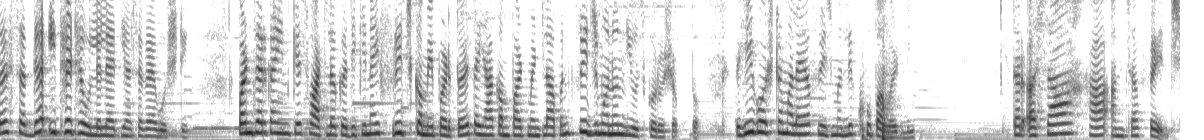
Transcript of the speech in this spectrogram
तर सध्या इथे ठेवलेल्या आहेत ह्या सगळ्या गोष्टी. पण जर का इन केस वाटलं कधी की नाही फ्रीज कमी पडतोय तर ह्या कंपार्टमेंटला आपण फ्रीज म्हणून यूज करू शकतो. तर ही गोष्ट मला या फ्रीजमधली खूप आवडली. तर असा हा आमचा फ्रीज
